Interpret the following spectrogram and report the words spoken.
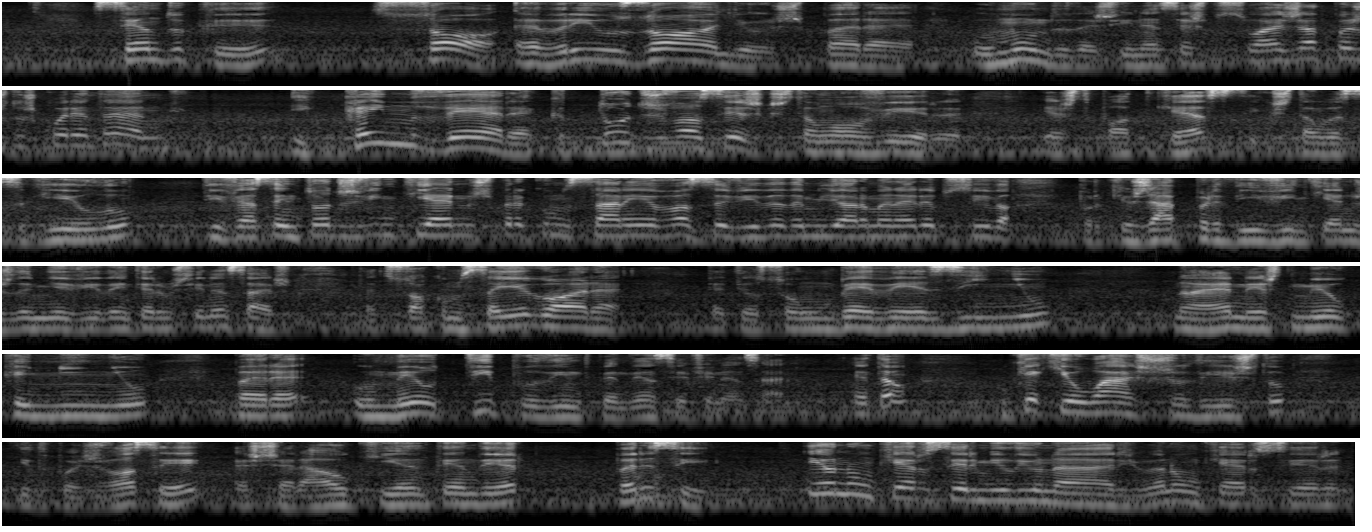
Sendo que só abri os olhos para o mundo das finanças pessoais já depois dos 40 anos. E quem me dera que todos vocês que estão a ouvir este podcast e que estão a segui-lo tivessem todos 20 anos para começarem a vossa vida da melhor maneira possível, porque eu já perdi 20 anos da minha vida em termos financeiros. Portanto, só comecei agora. Portanto, eu sou um bebezinho, não é, neste meu caminho para o meu tipo de independência financeira. Então, o que é que eu acho disto? E depois você achará o que entender para si. Eu não quero ser milionário, eu não quero ser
